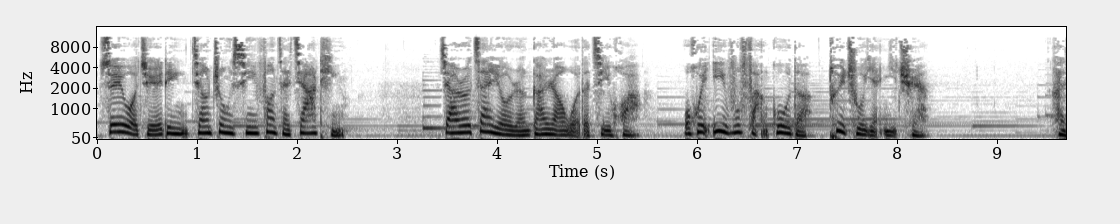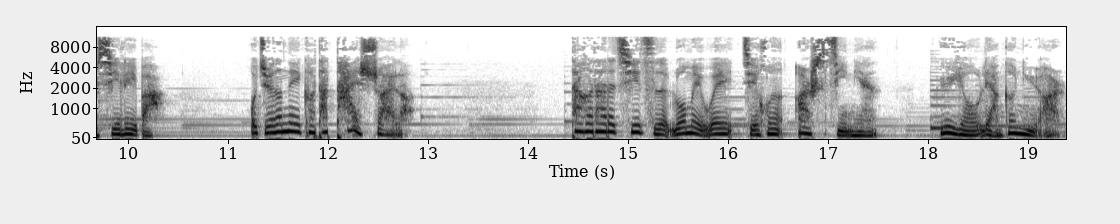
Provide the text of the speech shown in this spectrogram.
所以我决定将重心放在家庭。假如再有人干扰我的计划。”我会义无反顾的退出演艺圈。很犀利吧？我觉得那一刻他太帅了。他和他的妻子罗美薇结婚二十几年，育有两个女儿。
